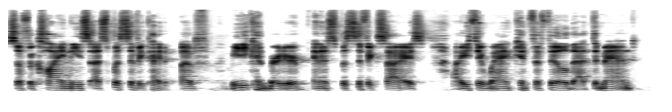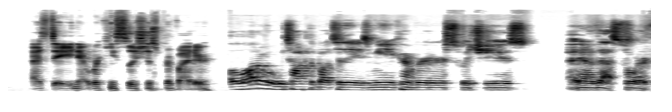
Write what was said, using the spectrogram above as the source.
So if a client needs a specific type of media converter and a specific size, uh, EtherWAN can fulfill that demand as a networking solutions provider. A lot of what we talked about today is media converters, switches, you know, that sort.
